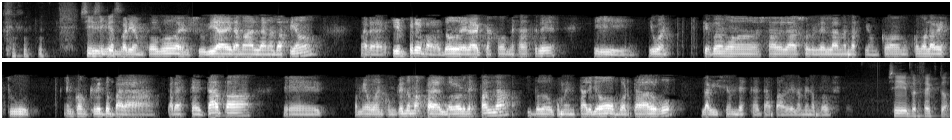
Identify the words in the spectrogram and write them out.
sí, sí, que han variado un poco. En su día era más la natación para siempre, para todo, era el cajón desastre. Y, y bueno, ¿qué podemos hablar sobre la natación? ¿Cómo, la ves tú en concreto para, para esta etapa? Eh, también, o en concreto más para el dolor de espalda, y puedo comentar yo, aportar algo, la visión de esta etapa de la menopausia. Sí, perfecto.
